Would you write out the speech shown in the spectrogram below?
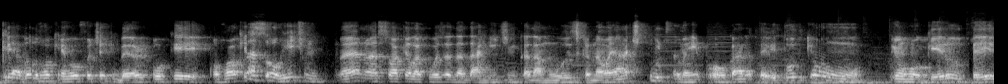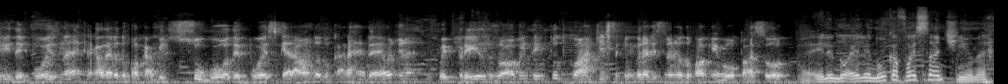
criador do rock and roll foi Chuck Berry, porque o rock não é só o ritmo, né? Não é só aquela coisa da, da rítmica da música, não, é a atitude também. Pô, o cara teve tudo que um que um roqueiro teve depois, né? Que a galera do rockabilly sugou depois, que era a onda do cara rebelde, né? Foi preso, jovem, tem tudo que um artista que um grande estrela do rock and roll passou. É, ele, ele nunca foi santinho, né?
